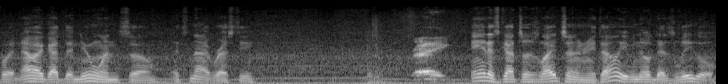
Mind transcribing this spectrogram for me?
But now I got the new one, so it's not rusty. Right. And it's got those lights underneath. I don't even know if that's legal.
